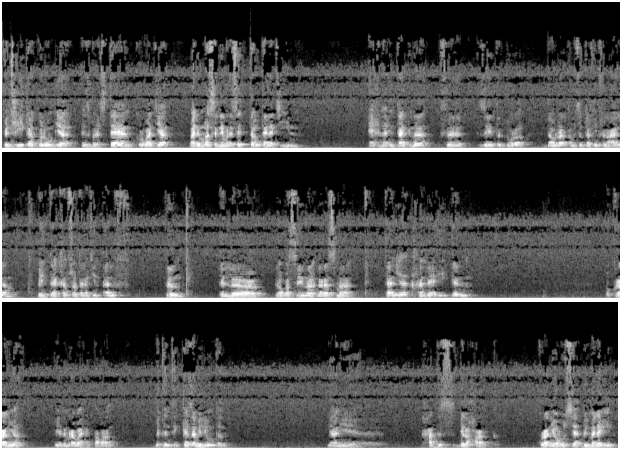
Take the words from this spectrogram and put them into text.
بلجيكا كولومبيا أوزبكستان كرواتيا بعدين مصر نمرة 36 إحنا إنتاجنا في زيت الذرة الدولة رقم 36 في العالم بإنتاج 35 ألف طن. لو بصينا لرسمة تانية هنلاقي إن أوكرانيا هي نمرة واحد طبعا بتنتج كذا مليون طن. يعني حدث بلا حرج. أوكرانيا وروسيا بالملايين.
